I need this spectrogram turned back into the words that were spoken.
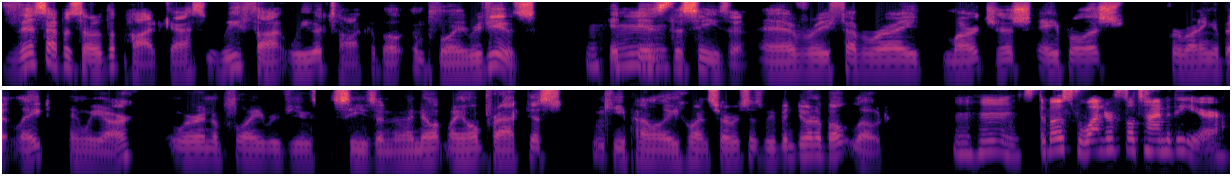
this episode of the podcast, we thought we would talk about employee reviews. Mm-hmm. It is the season. Every February, March ish, April ish, we're running a bit late, and we are. We're in employee review season. And I know at my own practice, key penalty one services, we've been doing a boatload. Mm-hmm. It's the most wonderful time of the year.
